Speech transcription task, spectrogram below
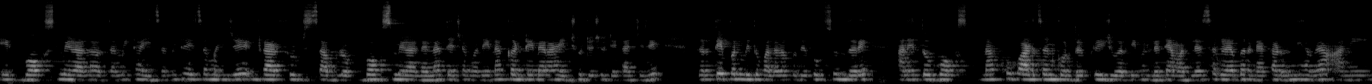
एक बॉक्स मिळाला होता मिठाईचा. मिठाईचा म्हणजे ड्रायफ्रुट्सचा ब्लॉक बॉक्स मिळालेला. त्याच्यामध्ये ना कंटेनर आहेत छोटे छोटे काचेचे. तर ते पण मी तुम्हाला दाखवते. खूप सुंदर आहे. आणि तो बॉक्स ना खूप अडचण करतो आहे फ्रीजवरती म्हटलं त्यामधल्या सगळ्या भरण्या काढून घ्याव्या आणि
